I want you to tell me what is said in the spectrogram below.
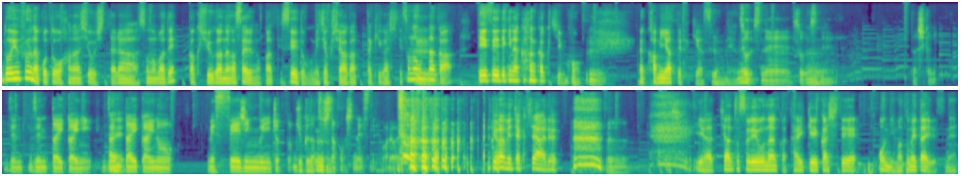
どういうふうなことを話をしたら、その場で学習が流されるのかって精度もめちゃくちゃ上がった気がして、そのうんなんか、定性的な感覚値もうん。噛み合ってた気がするんだよね。そうですね。そうですね。確かに。全、全体会に、全体会のメッセージングにちょっと熟達したかもしれないですね、我々。あれはめちゃくちゃある。うんいや、ちゃんとそれをなんか体系化して本にまとめたいですね。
